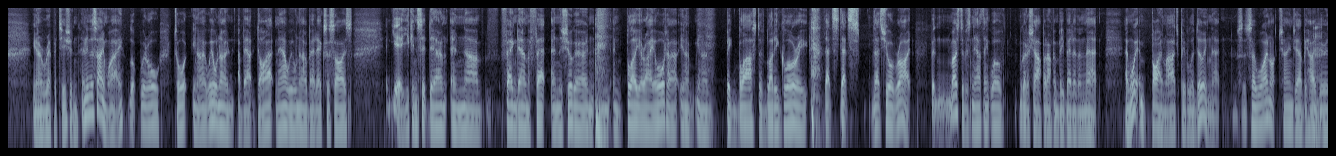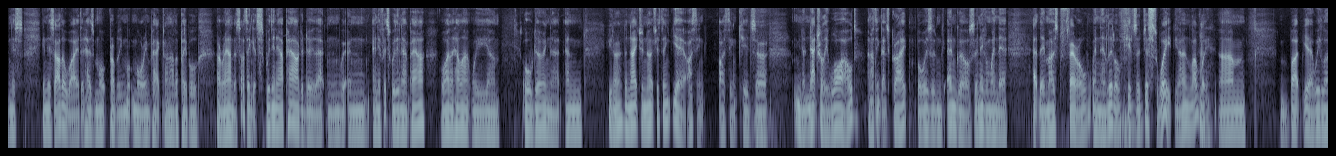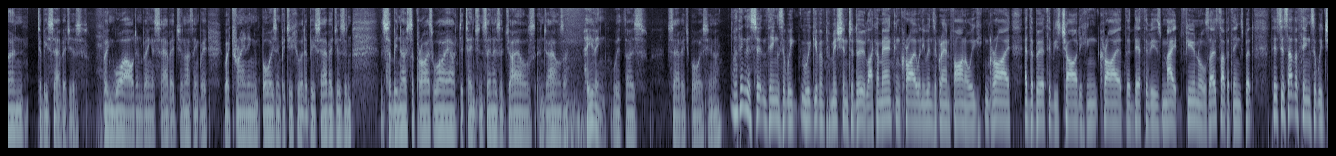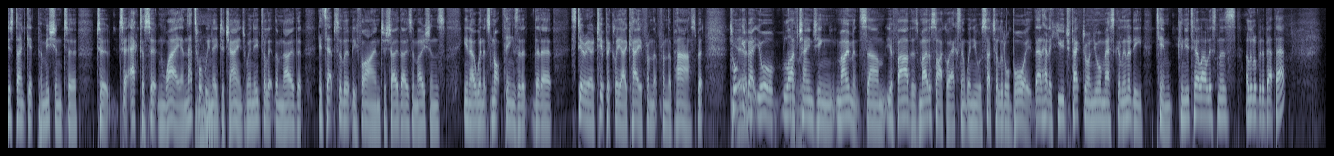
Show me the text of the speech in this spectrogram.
you know repetition. And in the same way, look, we're all taught. You know, we all know about diet now. We all know about exercise. Yeah, you can sit down and uh, fang down the fat and the sugar and, and, and blow your aorta in a you know big blast of bloody glory, that's that's that's your right. But most of us now think, well, we've got to sharpen up and be better than that. And, and by and large, people are doing that. So, so why not change our behaviour mm. in this in this other way that has more, probably more impact on other people around us? I think it's within our power to do that, and and and if it's within our power, why the hell aren't we um, all doing that? And you know, the nature nurture thing. Yeah, I think I think kids are you know, naturally wild, and I think that's great, boys and, and girls. And even when they're at their most feral, when they're little, kids are just sweet, you know, and lovely. Um, but yeah, we learn to be savages, being wild and being a savage. And I think we're, we're training boys in particular to be savages. And so be no surprise why our detention centres, are jails, and jails are heaving with those savage boys, you know. I think there's certain things that we we're given permission to do. Like a man can cry when he wins a grand final. He can cry at the birth of his child. He can cry at the death of his mate, funerals, those type of things. But there's just other things that we just don't get permission to to to act a certain way, and that's what mm. we need to change. We need to let them know that it's absolutely fine to show those emotions. You know, when it's not things that are, that are stereotypically okay from the from the past. But talking Yeah, about your life changing moments, um, your father's motorcycle accident when you were such a little boy, that had a huge factor on your masculinity. Tim, can you tell our listeners a little bit about that?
